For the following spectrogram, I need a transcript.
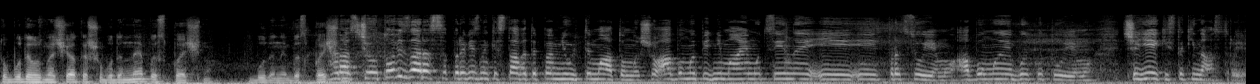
то буде означати, що буде небезпечно. Буде небезпечно. Гаразд, чи готові зараз перевізники ставити певні ультиматуми, що або ми піднімаємо ціни і, і працюємо, або ми бойкотуємо? Чи є якісь такі настрої?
